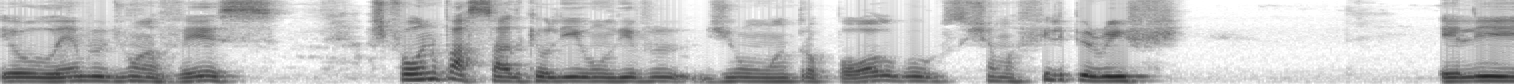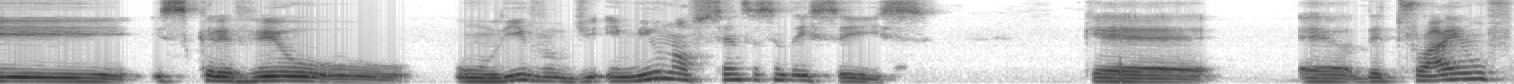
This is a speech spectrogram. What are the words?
eu lembro de uma vez, acho que foi ano passado que eu li um livro de um antropólogo, se chama Philip Reef. Ele escreveu um livro de, em 1966, que é, é The Triumph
